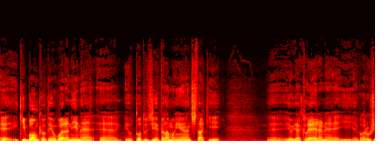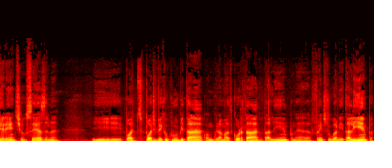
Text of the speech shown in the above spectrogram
é, que bom que eu tenho o Guarani, né? É, eu todo dia pela manhã, antes de estar aqui, é, eu e a Cléria, né? E agora o gerente, o César, né? E pode, pode ver que o clube está com o gramado cortado, está limpo, né? A frente do Guarani está limpa.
